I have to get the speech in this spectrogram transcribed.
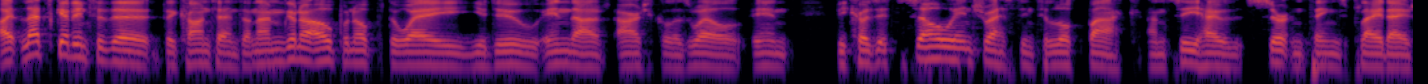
I, let's get into the the content, and I'm going to open up the way you do in that article as well, in because it's so interesting to look back and see how certain things played out,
